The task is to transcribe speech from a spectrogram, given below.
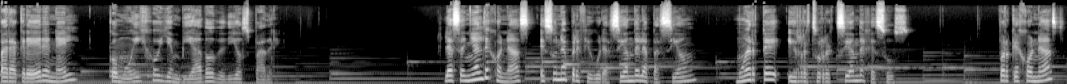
para creer en Él como Hijo y enviado de Dios Padre. La señal de Jonás es una prefiguración de la pasión, muerte y resurrección de Jesús, porque Jonás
